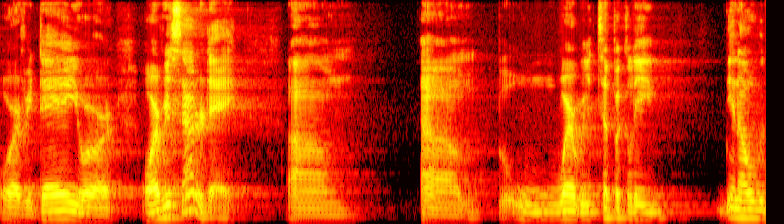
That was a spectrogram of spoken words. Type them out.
or every day, or or every Saturday, um, um, where we typically, you know,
